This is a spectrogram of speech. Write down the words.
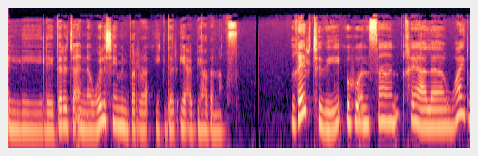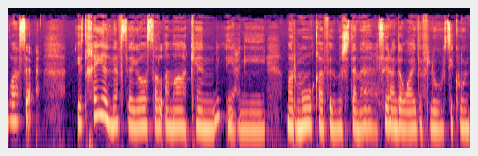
اللي لدرجة أنه ولا شيء من برا يقدر يعبي هذا النقص. غير كذي وهو إنسان خياله وايد واسع. يتخيل نفسه يوصل أماكن يعني مرموقة في المجتمع يصير عنده وايد فلوس يكون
